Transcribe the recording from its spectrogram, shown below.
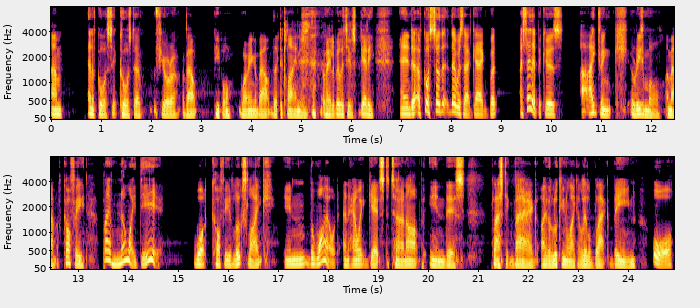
Um, and of course, it caused a furor about people worrying about the decline in availability of spaghetti. And uh, of course, so th- there was that gag. But I say that because I drink a reasonable amount of coffee, but I have no idea what coffee looks like in the wild and how it gets to turn up in this plastic bag, either looking like a little black bean or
